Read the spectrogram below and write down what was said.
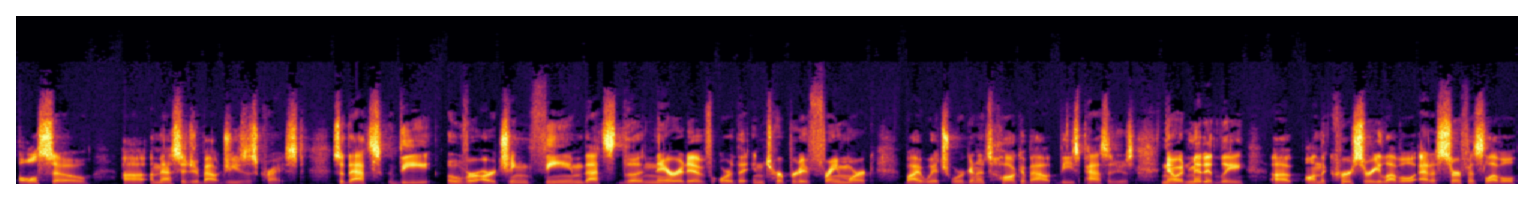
also uh, a message about Jesus Christ. So that's the overarching theme. That's the narrative or the interpretive framework by which we're going to talk about these passages. Now, admittedly, uh, on the cursory level, at a surface level,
